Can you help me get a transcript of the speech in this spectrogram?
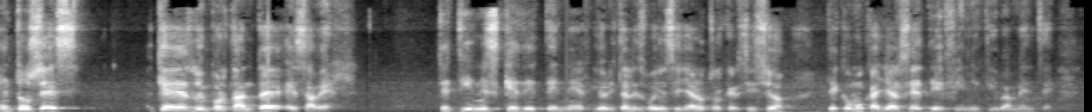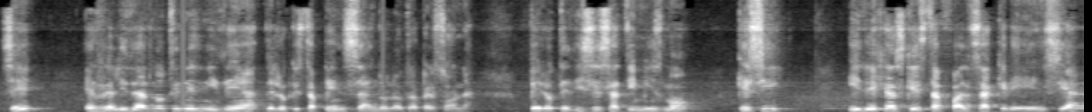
Entonces, ¿qué es lo importante? Es saber. Te tienes que detener. Y ahorita les voy a enseñar otro ejercicio de cómo callarse definitivamente. ¿Sí? En realidad no tienes ni idea de lo que está pensando la otra persona, pero te dices a ti mismo que sí y dejas que esta falsa creencia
